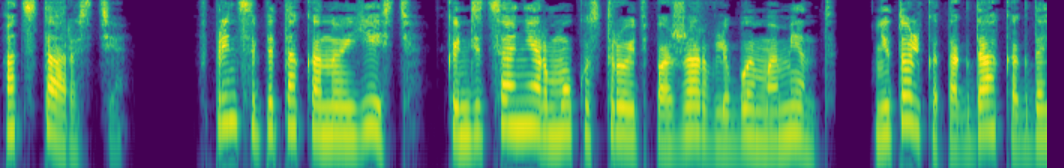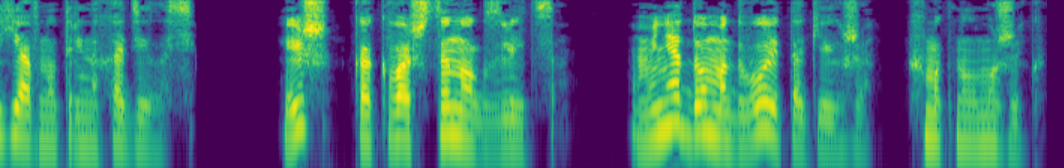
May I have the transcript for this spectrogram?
От старости. В принципе, так оно и есть. Кондиционер мог устроить пожар в любой момент, не только тогда, когда я внутри находилась. «Ишь, как ваш сынок злится. У меня дома двое таких же», — хмыкнул мужик.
